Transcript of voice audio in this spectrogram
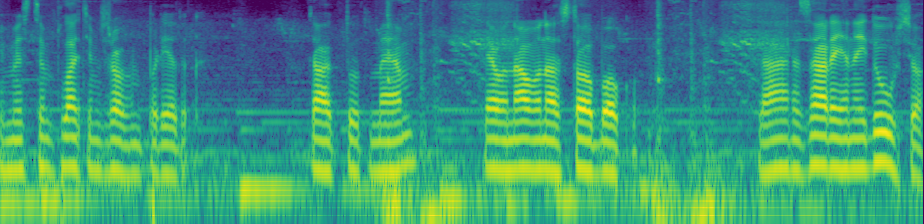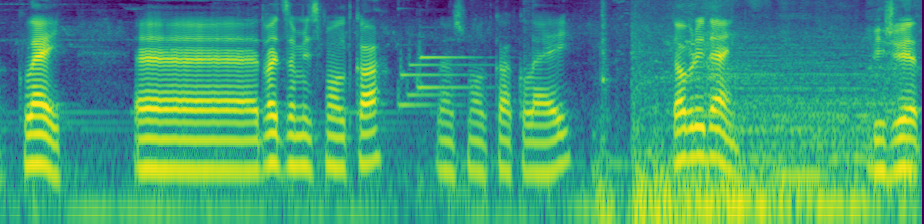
І ми з цим платтям зробимо порядок. Так, тут мем. Де вона, вона з того боку. Зараз, зараз я знайду все. Клей. Е, давайте замість молотка. Замість молотка клей. Добрий день. Біжить.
